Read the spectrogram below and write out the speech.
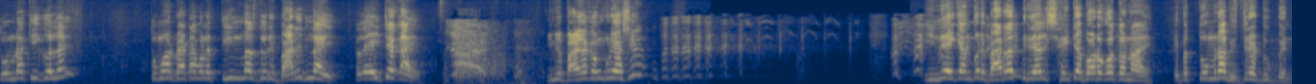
তোমরা কি করলেন? তোমার বেটা বলে তিন মাস ধরে বাড়ির নাই তাহলে এই টাকায় ইনে বাইরে করে আসিল? ইনে কেন করে বেড়াত বিড়াল সেইটা বড় কথা নয়। এবার তোমরা ভিতরে ঢুকবেন।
